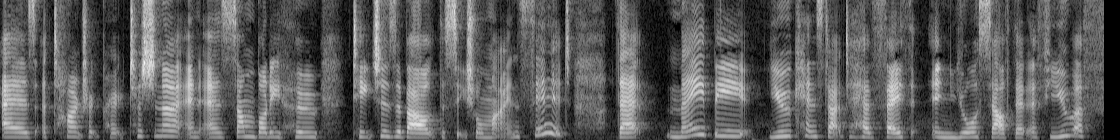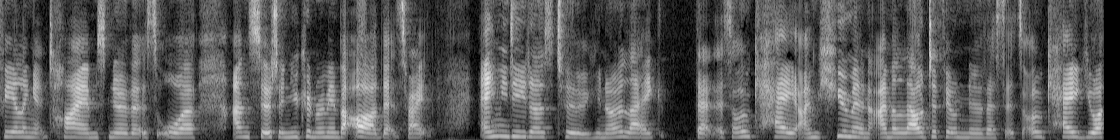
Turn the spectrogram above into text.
as a tantric practitioner and as somebody who teaches about the sexual mindset, that maybe you can start to have faith in yourself that if you are feeling at times nervous or uncertain, you can remember, oh, that's right. Amy Dee does too, you know, like that it's okay. I'm human. I'm allowed to feel nervous. It's okay. You're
